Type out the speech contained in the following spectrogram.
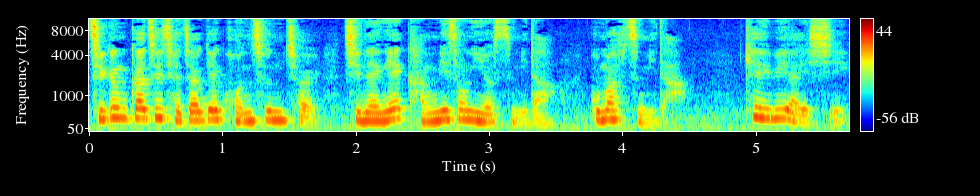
지금까지 제작의 권순철, 진행의 강미성이었습니다. 고맙습니다. KBRC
